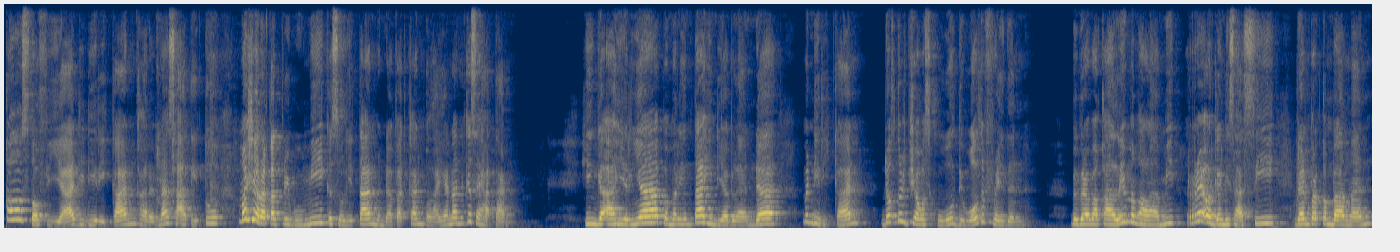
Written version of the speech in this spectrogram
kalau Stovia didirikan karena saat itu masyarakat pribumi kesulitan mendapatkan pelayanan kesehatan. Hingga akhirnya pemerintah Hindia Belanda mendirikan Dr. Jawa School di Walter Freden. Beberapa kali mengalami reorganisasi dan perkembangan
